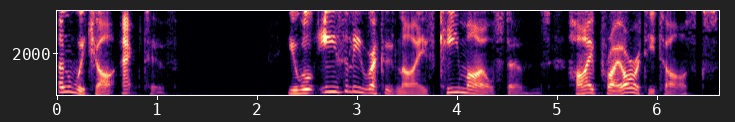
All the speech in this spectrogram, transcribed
and which are active you will easily recognize key milestones, high priority tasks,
